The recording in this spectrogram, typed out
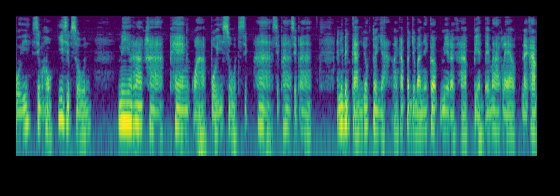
ปุ๋ย 16 20 มีราคาแพงกว่าปุ๋ยสูตร 15 15 15 อันนี้เป็นการยกตัวอย่างนะครับ ปัจจุบันนี้ก็มีราคาเปลี่ยนไปมากแล้วนะครับ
